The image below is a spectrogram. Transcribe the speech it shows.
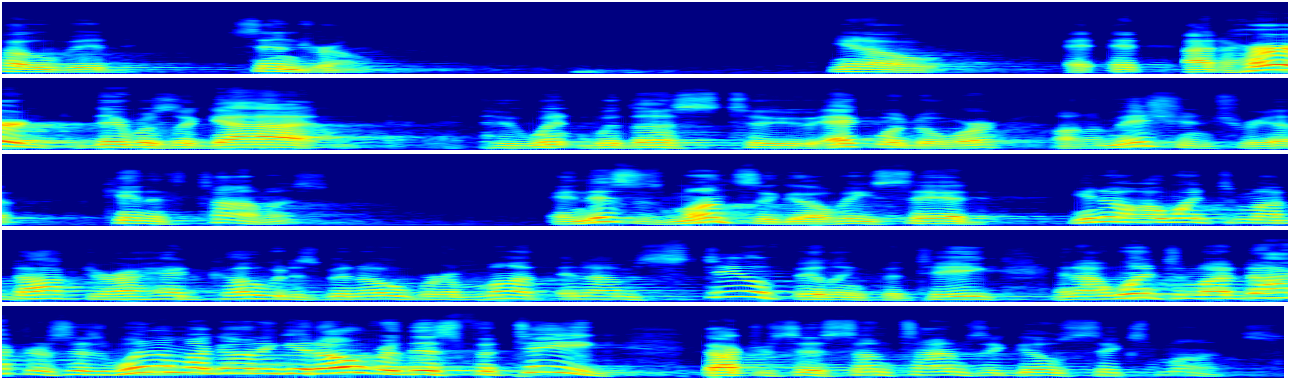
COVID syndrome. You know, I'd heard there was a guy who went with us to Ecuador on a mission trip, Kenneth Thomas, and this is months ago. He said, You know, I went to my doctor. I had COVID. It's been over a month, and I'm still feeling fatigue. And I went to my doctor and says, When am I going to get over this fatigue? Doctor says, Sometimes it goes six months.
